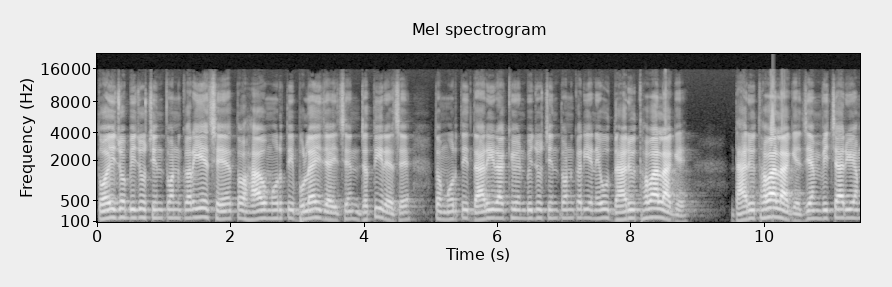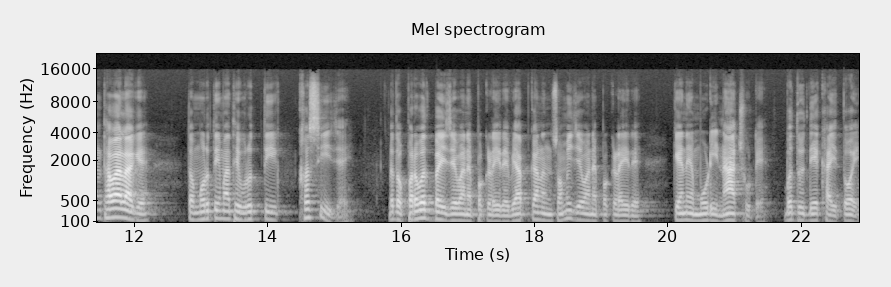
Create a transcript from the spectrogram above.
તોય જો બીજું ચિંતવન કરીએ છીએ તો હાવ મૂર્તિ ભૂલાઈ જાય છે ને જતી રહે છે. તો મૂર્તિ ધારી રાખ્યું એને બીજું ચિંતન કરીએ ને એવું ધાર્યું થવા લાગે. ધાર્યું થવા લાગે, જેમ વિચાર્યું એમ થવા લાગે, તો મૂર્તિમાંથી વૃત્તિ ખસી જાય. એ તો પર્વતભાઈ જેવાને પકડાઈ રહે, વ્યાપકાનંદ સ્વામી જેવાને પકડાઈ રહે, કે એને મૂડી ના છૂટે, બધું દેખાય તોય.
